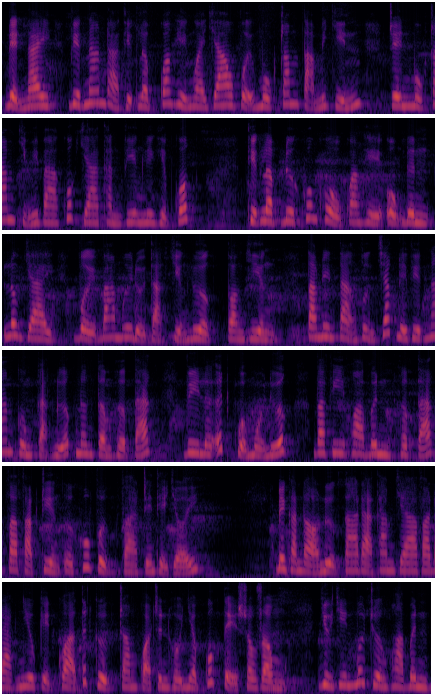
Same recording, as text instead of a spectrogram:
Đến nay, Việt Nam đã thiết lập quan hệ ngoại giao với 189 trên 193 quốc gia thành viên Liên Hiệp Quốc thiết lập được khuôn khổ quan hệ ổn định lâu dài với 30 đối tác chiến lược toàn diện, tạo nền tảng vững chắc để Việt Nam cùng các nước nâng tầm hợp tác vì lợi ích của mỗi nước và vì hòa bình, hợp tác và phát triển ở khu vực và trên thế giới. Bên cạnh đó, nước ta đã tham gia và đạt nhiều kết quả tích cực trong quá trình hội nhập quốc tế sâu rộng, giữ gìn môi trường hòa bình,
